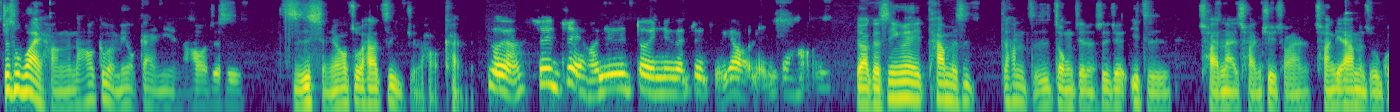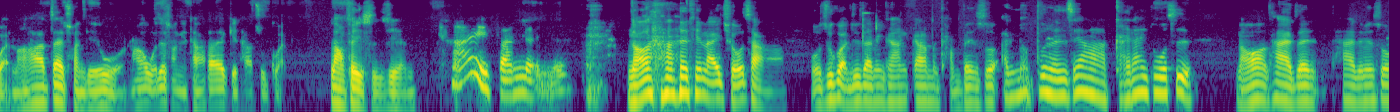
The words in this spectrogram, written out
就是外行，然后根本没有概念，然后就是只想要做他自己觉得好看的。对啊，所以最好就是对那个最主要的人就好了。对啊，可是因为他们是他们只是中间人，所以就一直传来传去，传传给他们主管，然后他再传给我，然后我再传给他，他再给他主管，浪费时间，太烦人了。然后他那天来球场啊。我主管就在那边跟跟他们抗辩说：“啊，你们不能这样啊，改太多次。”然后他还在他还在那边说：“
